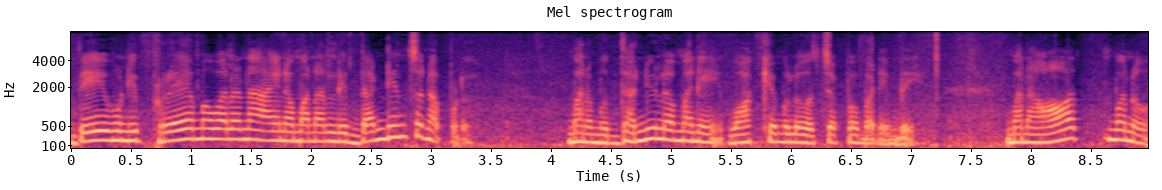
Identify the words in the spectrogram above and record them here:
దేవుని ప్రేమ వలన ఆయన మనల్ని దండించినప్పుడు మనము ధన్యులమని వాక్యములో చెప్పబడింది. మన ఆత్మను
